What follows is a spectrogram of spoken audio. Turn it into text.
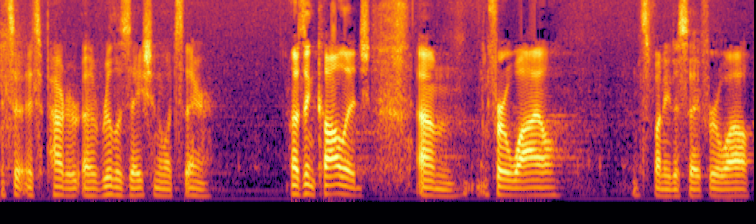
It's a, it's a power, to, a realization of what's there. I was in college um, for a while. It's funny to say for a while.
